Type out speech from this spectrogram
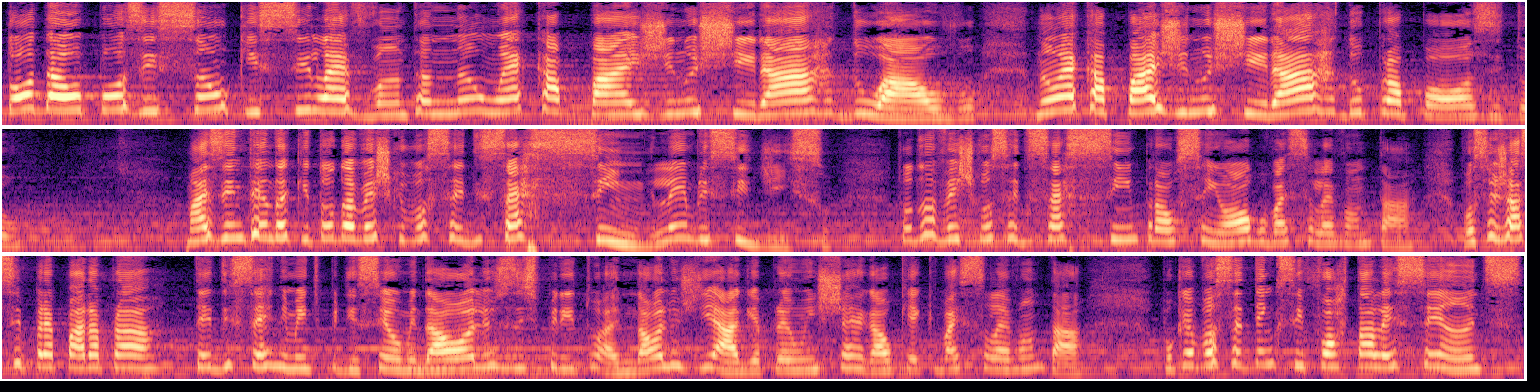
toda oposição que se levanta não é capaz de nos tirar do alvo, não é capaz de nos tirar do propósito. Mas entenda que toda vez que você disser sim, lembre-se disso. Toda vez que você disser sim para o Senhor, algo vai se levantar. Você já se prepara para ter discernimento e pedir, Senhor, me dá olhos espirituais, me dá olhos de águia para eu enxergar o que é que vai se levantar. Porque você tem que se fortalecer antes.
